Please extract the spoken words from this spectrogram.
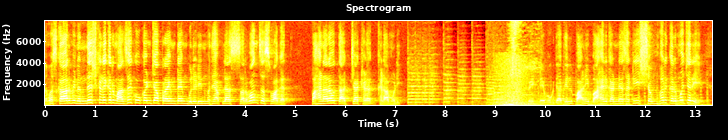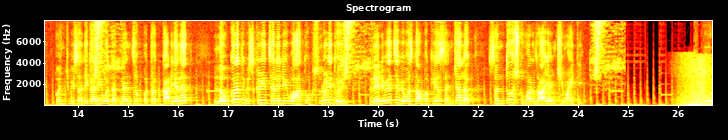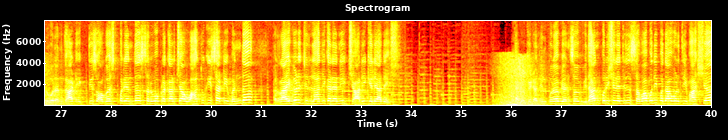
नमस्कार मी नंदेश खेडेकर. माझे कोकणच्या प्राईम टाईम बुलेटिनमध्ये आपल्या सर्वांचं स्वागत. पाहणार आहोत आजच्या ठळक घडामोडी. पेडणे बोगद्यातील पाणी बाहेर काढण्यासाठी शंभर कर्मचारी पंचवीस अधिकारी व तज्ज्ञांचं पथक कार्यरत. लवकरच विस्कळीत झालेली वाहतूक सुरळीत होईल. रेल्वेचे व्यवस्थापकीय संचालक संतोष कुमार झा यांची माहिती. भोर वरणघाट एकतीस ऑगस्ट पर्यंत सर्व प्रकारच्या वाहतुकीसाठी बंद रायगड जिल्हाधिकाऱ्यांनी जारी केले आदेश. ॲडव्होकेट अनिल परब यांचं विधान परिषदेतील सभापती पदावरती भाष्य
